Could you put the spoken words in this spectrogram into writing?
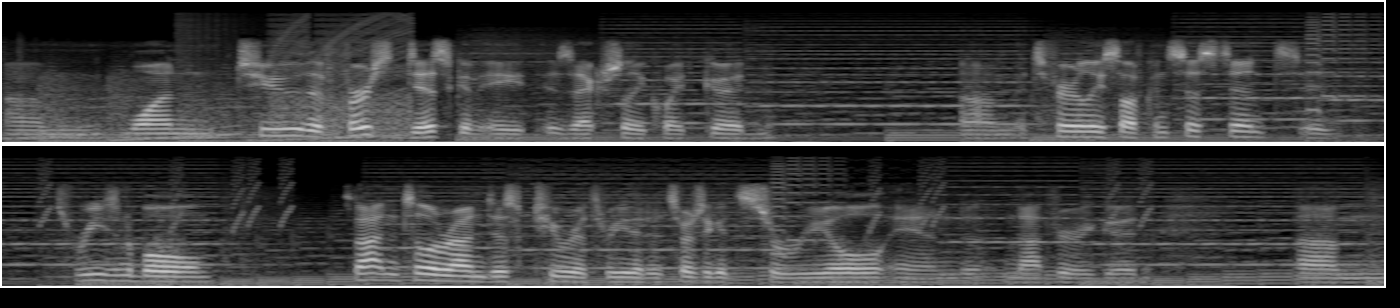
Um, one, two. The first disc of eight is actually quite good. Um, it's fairly self-consistent. It, it's reasonable. It's not until around disc two or three that it starts to get surreal and not very good. Um,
